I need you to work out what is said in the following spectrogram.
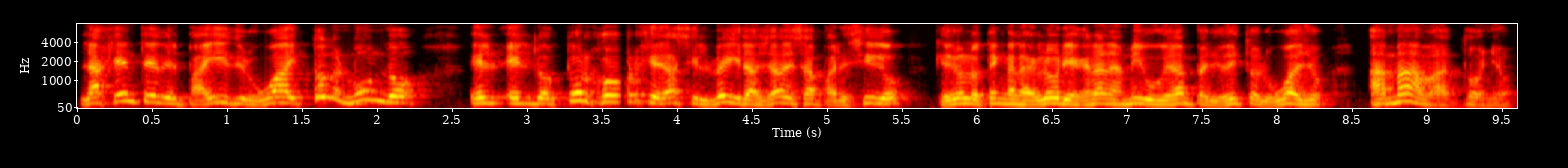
la gente del país de Uruguay, todo el mundo. El, el, doctor Jorge da Silveira, ya desaparecido, que Dios lo tenga en la gloria, gran amigo y gran periodista uruguayo, amaba a Toño.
